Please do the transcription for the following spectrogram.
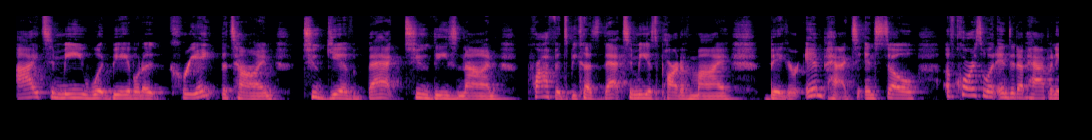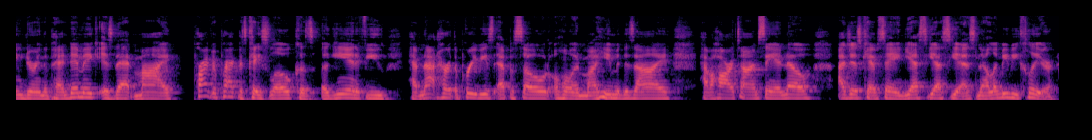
I to me would be able to create the time to give back to these non-profits because that to me is part of my bigger impact. And so, of course, what ended up happening during the pandemic is that my private practice caseload, because again, if you have not heard the previous episode on my human design, have a hard time saying no. I just kept saying yes, yes, yes. Now, let me be clear.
